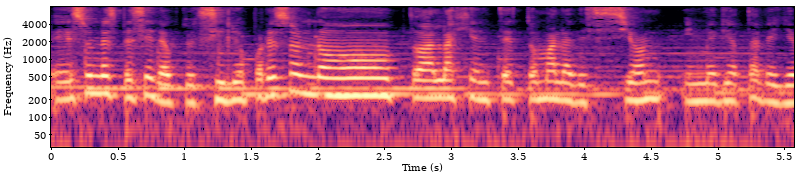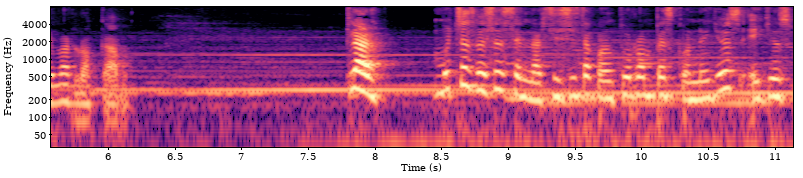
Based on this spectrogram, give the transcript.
Es una especie de autoexilio, por eso no toda la gente toma la decisión inmediata de llevarlo a cabo. Claro, muchas veces el narcisista cuando tú rompes con ellos, ellos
